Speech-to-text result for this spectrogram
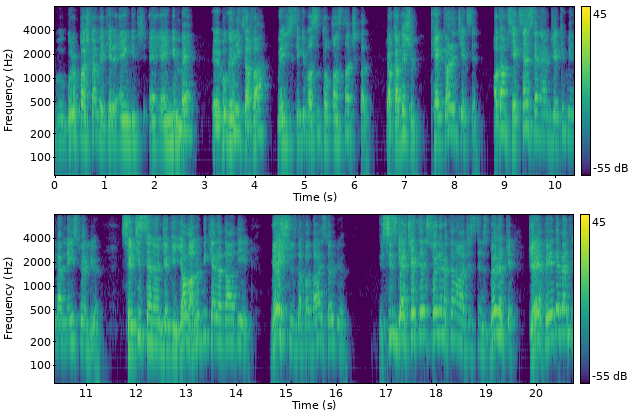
Grup Başkan Vekili Engin, Engin Bey e, bugün ilk defa meclisteki basın toplantısında açıkladı. Ya kardeşim tekrar edeceksin. Adam 80 sene önceki bilmem neyi söylüyor. 8 sene önceki yalanı bir kere daha değil. 500 defa daha söylüyor. E siz gerçekleri söylemekten acizsiniz. Böylece CHP'yi de ben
